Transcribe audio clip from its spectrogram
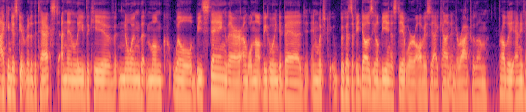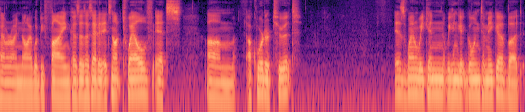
I can just get rid of the text and then leave the cave knowing that Monk will be staying there and will not be going to bed, in which, because if he does, he'll be in a state where obviously I can't interact with him. Probably anytime around now would be fine, because as I said, it's not 12, it's um, a quarter to it is when we can we can get going to Mika, but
